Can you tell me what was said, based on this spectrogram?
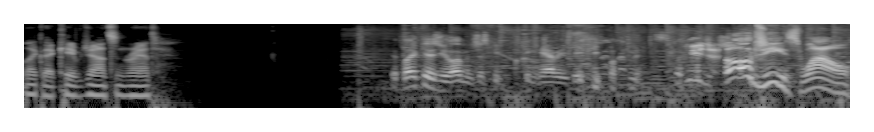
I like that Cave Johnson rant. If life gives you lemons, just be fucking happy baby lemons. Jesus. Oh, jeez! Wow.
